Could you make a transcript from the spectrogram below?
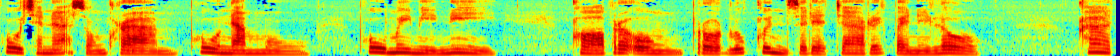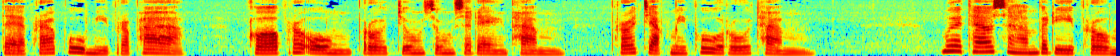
ผู้ชนะสงคราม ผู้นำหมู่ ผู้ไม่มีหนี้ ขอพระองค์โปรดลุกขึ้นเสด็จจาริกไปในโลก ข้าแต่พระผู้มีพระภาค ขอพระองค์โปรดจงทรงแสดงธรรม เพราะจักมีผู้รู้ธรรม เมื่อเท้าสามบดีพรม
